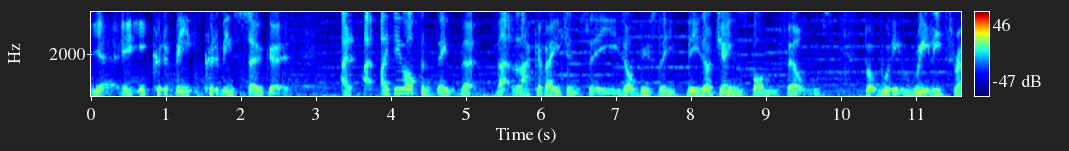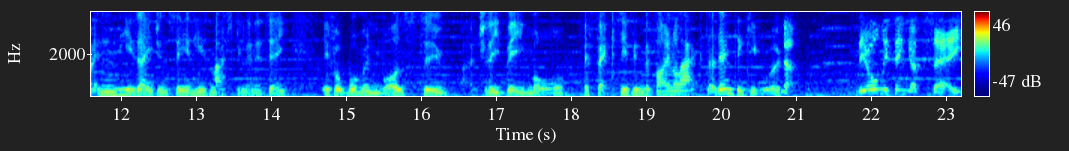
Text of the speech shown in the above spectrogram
yeah it, it could have been it could have been so good and I, I do often think that that lack of agency is obviously these are james bond films but would it really threaten his agency and his masculinity if a woman was to actually be more effective in the final act i don't think it would No. the only thing I'd say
